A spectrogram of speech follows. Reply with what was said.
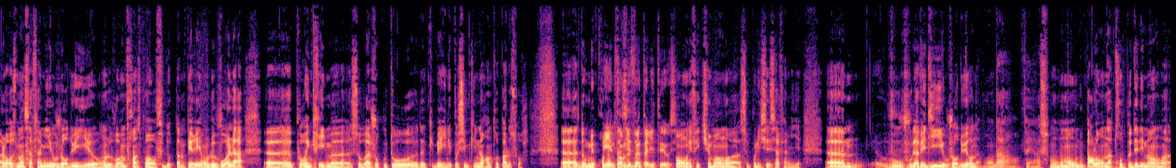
malheureusement sa famille aujourd'hui, on le voit en France pour un refus d'obtempérer, on le voit là pour un crime sauvage au couteau, donc, ben, il est possible qu'il ne rentre pas le soir. donc mes problèmes. Une forme de fatalité aussi. Bon, effectivement, ce policier et sa famille. vous, vous l'avez dit, aujourd'hui, on a, enfin, à ce moment où nous parlons, on a trop peu d'éléments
